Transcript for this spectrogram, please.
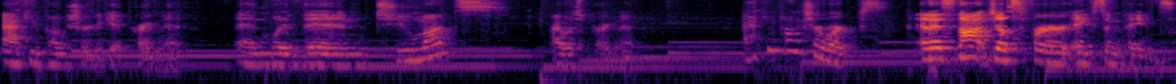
acupuncture to get pregnant. And within two months, I was pregnant. Acupuncture works. And it's not just for aches and pains.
